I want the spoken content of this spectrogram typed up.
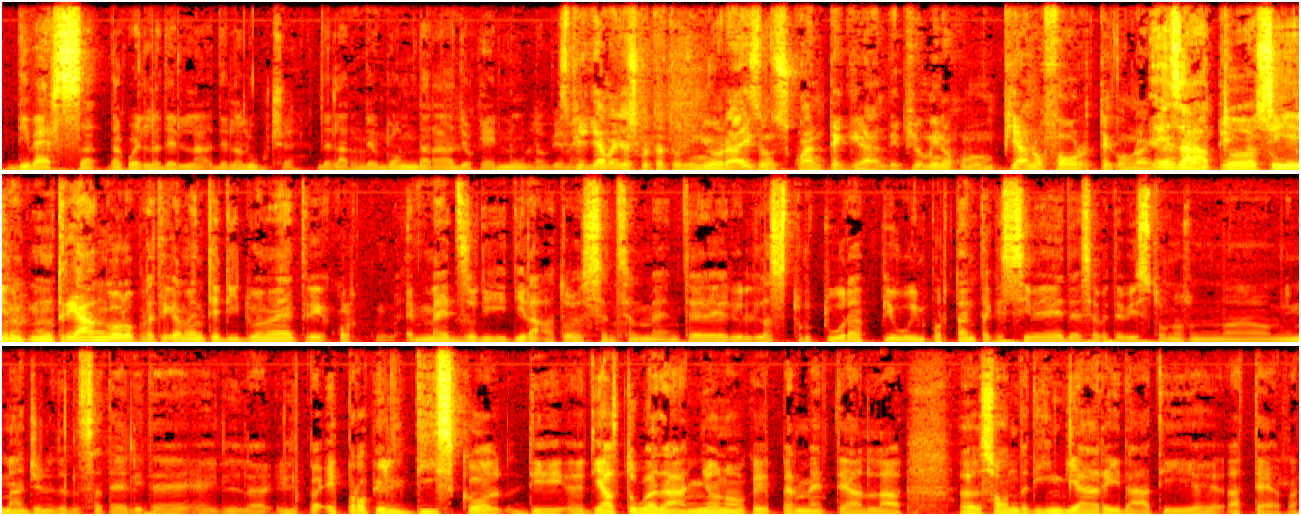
diversa da quella della, della luce, della, dell'onda radio che è nulla ovviamente. Spieghiamo agli ascoltatori, New Horizons quanto è grande? Più o meno come un pianoforte con una grande Esatto, sì, sopra. un triangolo praticamente di due metri e mezzo di, di, lato essenzialmente. La struttura più importante che si vede, se avete visto uno, un'immagine del satellite, è, il, il, è, proprio il disco di, eh, di alto guadagno no, che permette alla uh, sonda di inviare i dati eh, a terra.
